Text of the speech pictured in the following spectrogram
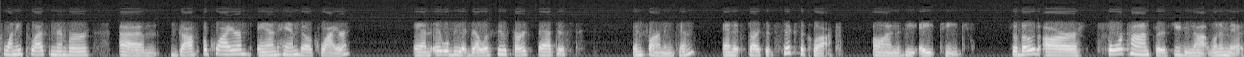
20 plus member um, gospel choir and handbell choir. And it will be at Sioux First Baptist in Farmington, and it starts at 6 o'clock on the 18th. So those are four concerts you do not want to miss.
